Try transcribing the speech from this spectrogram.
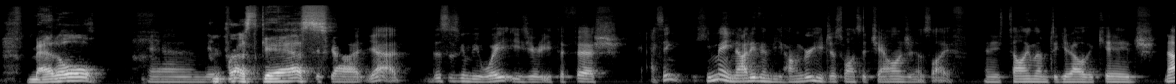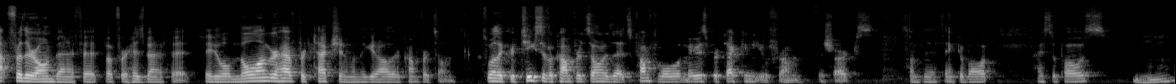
Metal, and compressed it's gas. got, yeah, this is going to be way easier to eat the fish. I think he may not even be hungry. He just wants a challenge in his life. And he's telling them to get out of the cage, not for their own benefit, but for his benefit. They will no longer have protection when they get out of their comfort zone. It's one of the critiques of a comfort zone is that it's comfortable, but maybe it's protecting you from the sharks. Something to think about, I suppose. Mhm.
